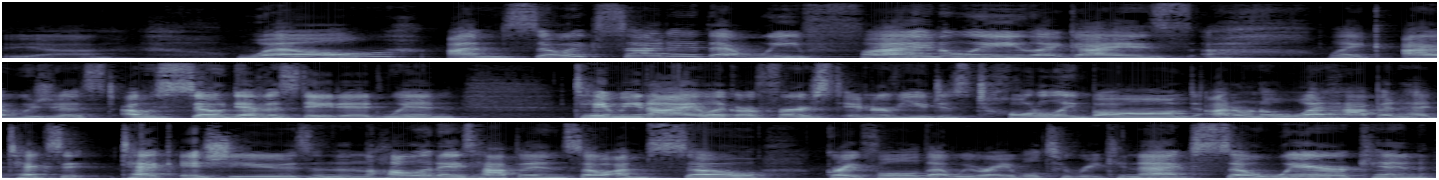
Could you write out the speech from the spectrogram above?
yeah. Well, I'm so excited that we finally, like, guys, like, I was just, I was so devastated when Tammie and I, like, our first interview just totally bombed. I don't know what happened, had tech, tech issues, and then the holidays happened. So I'm so grateful that we were able to reconnect. So, where can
